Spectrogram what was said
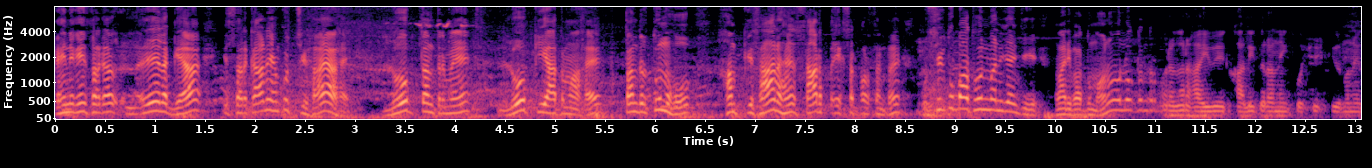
कहीं ना कहीं सरकार ये लग गया कि सरकार ने हमको चिढ़ाया है। लोकतंत्र में लोक की आत्मा है तंत्र तुम हो हम किसान हैं साठ इकसठ परसेंट हैं। उसी की तो बात होनी मानी जानी चाहिए। हमारी बात तुम मानो लोकतंत्र और अगर हाईवे खाली कराने की कोशिश की उन्होंने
